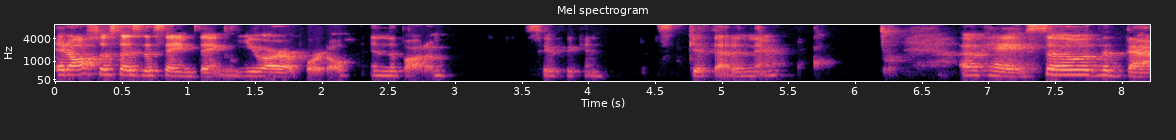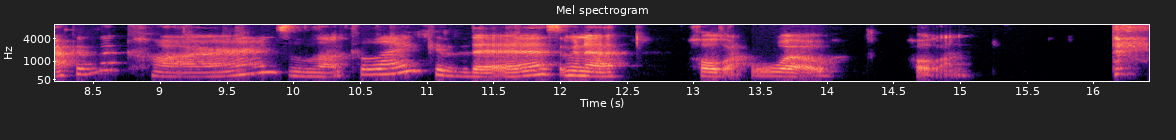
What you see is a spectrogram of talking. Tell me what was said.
It also says the same thing. You are a portal in the bottom. See if we can get that in there. Okay, so the back of the cards look like this. I'm gonna, hold on, whoa, hold on.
